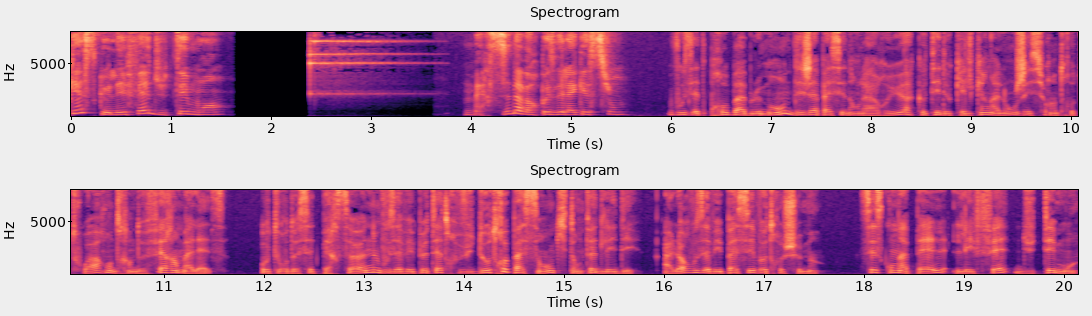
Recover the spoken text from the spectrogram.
Qu'est-ce que l'effet du témoin? Merci d'avoir posé la question. Vous êtes probablement déjà passé dans la rue à côté de quelqu'un allongé sur un trottoir en train de faire un malaise. Autour de cette personne, vous avez peut-être vu d'autres passants qui tentaient de l'aider. Alors vous avez passé votre chemin. C'est ce qu'on appelle l'effet du témoin.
